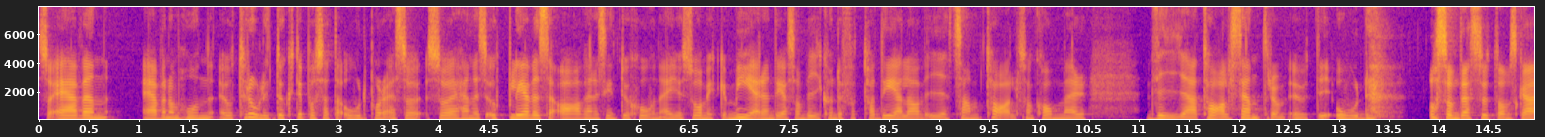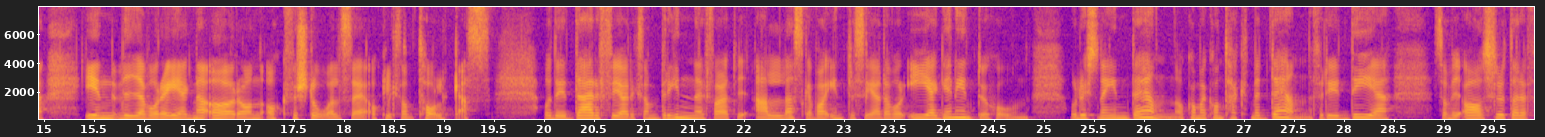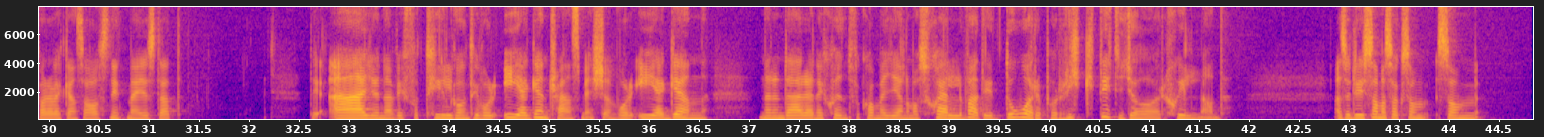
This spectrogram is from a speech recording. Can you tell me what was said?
Så även, även om hon är otroligt duktig på att sätta ord på det så, så är hennes upplevelse av hennes intuition är ju så mycket mer än det som vi kunde få ta del av i ett samtal som kommer via talcentrum ut i ord och som dessutom ska in via våra egna öron och förståelse och liksom tolkas. Och det är därför jag liksom brinner för att vi alla ska vara intresserade av vår egen intuition och lyssna in den och komma i kontakt med den. För det är det som vi avslutade förra veckans avsnitt med, just att det är ju när vi får tillgång till vår egen transmission, vår egen, när den där energin får komma igenom oss själva, det är då det på riktigt gör skillnad. Alltså det är samma sak som, som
